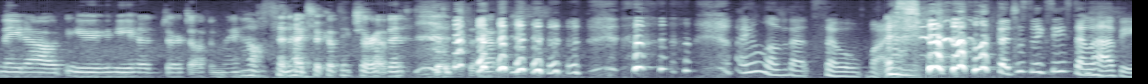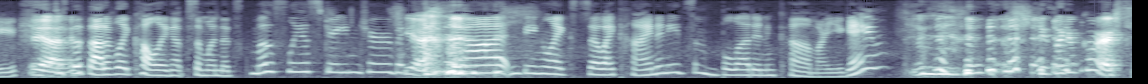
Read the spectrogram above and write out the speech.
made out, he he had jerked off in my house, and I took a picture of it. So I love that so much. like that just makes me so happy. yeah, Just the thought of like calling up someone that's mostly a stranger, but Yeah. not, and being like, "So I kind of need some blood and cum. Are you game? he's like, of course.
